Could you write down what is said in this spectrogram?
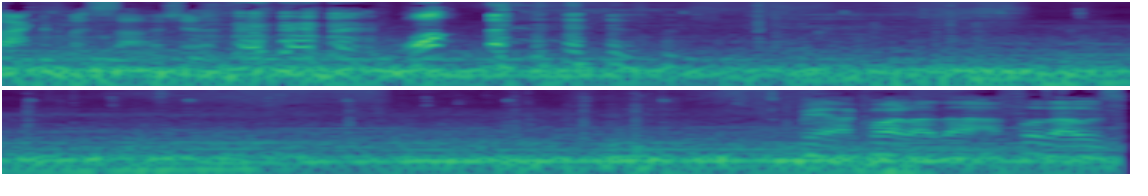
back massager." what? Yeah, I quite like that. I thought that was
